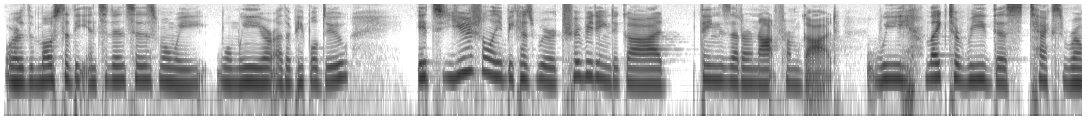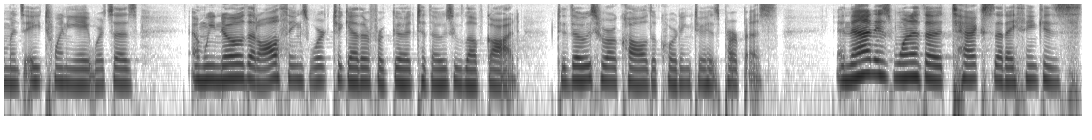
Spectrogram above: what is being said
or the most of the incidences when we when we or other people do, it's usually because we're attributing to God things that are not from God. We like to read this text Romans 8:28 where it says and we know that all things work together for good to those who love God, to those who are called according to his purpose. And that is one of the texts that I think is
